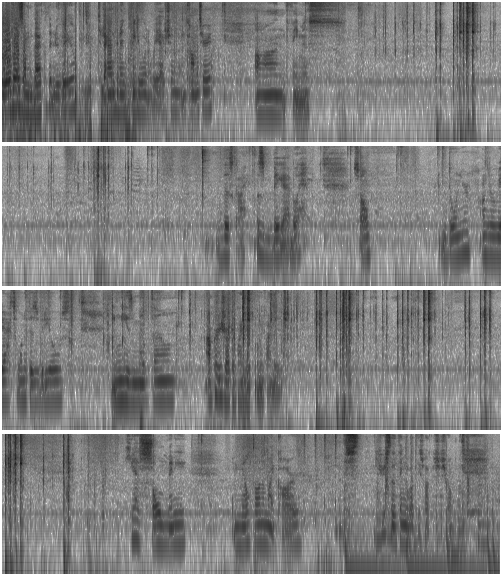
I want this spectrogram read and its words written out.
Hello guys, I'm back with a new video. Today I'm going to be doing a reaction and commentary on famous this guy. This is big ad boy. So, I'm doing here, I'm going to react to one of his videos. Mainly his meltdown. I'm pretty sure I can find it. Let me find it. He has so many meltdown in my car. This here's the thing about these fucking shit, bro.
